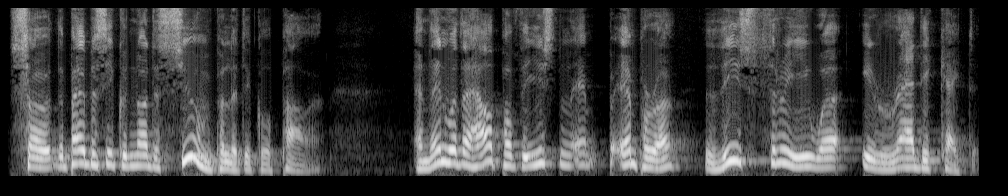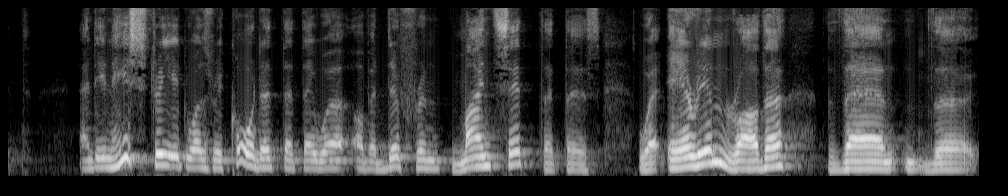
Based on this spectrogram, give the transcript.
So the papacy could not assume political power. And then, with the help of the Eastern em- Emperor, these three were eradicated. And in history, it was recorded that they were of a different mindset, that they were Arian rather than the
